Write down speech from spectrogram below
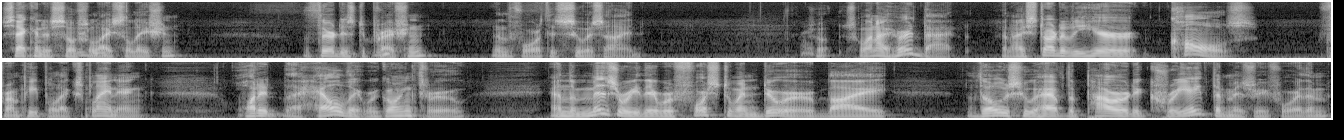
second is social mm-hmm. isolation, the third is depression, mm-hmm. and the fourth is suicide. So, so when I heard that, and I started to hear calls from people explaining what it, the hell they were going through and the misery they were forced to endure by those who have the power to create the misery for them,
